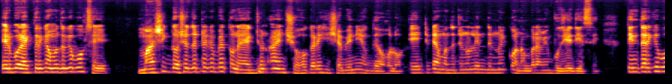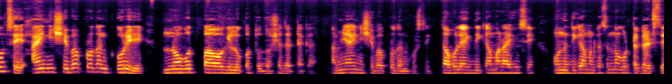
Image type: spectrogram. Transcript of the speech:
এরপর এক তারিখে আমাদেরকে বলছে মাসিক দশ হাজার টাকা বেতনে একজন আইন সহকারী হিসেবে নিয়োগ দেওয়া হলো। এই এন্টিটি আমাদের জন্য লেনদেন নয়, ক নাম্বার আমি বুঝিয়ে দিয়েছি। তিন তারিখে বলছে, আইনি সেবা প্রদান করে নগদ পাওয়া গেল কত? দশ হাজার টাকা। আমি আইনি সেবা প্রদান করছি। তাহলে একদিকে আমার আয় হয়েছে, অন্যদিকে আমার কাছে নগদ টাকা আসছে।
